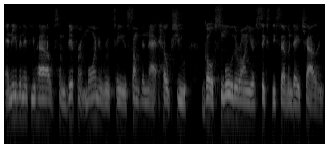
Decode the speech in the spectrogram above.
And even if you have some different morning routines, something that helps you go smoother on your 67 day challenge.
